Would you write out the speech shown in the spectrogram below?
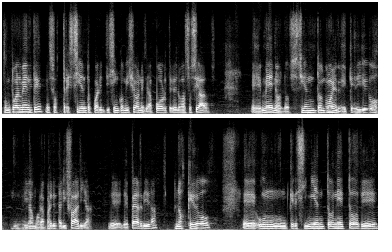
puntualmente, esos 345 millones de aportes de los asociados, eh, menos los 109 que dio, digamos, la parte tarifaria de, pérdida, nos quedó un crecimiento neto de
